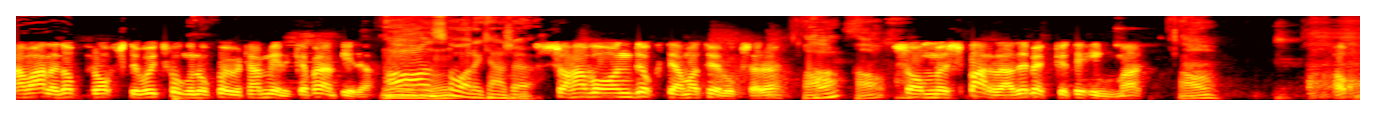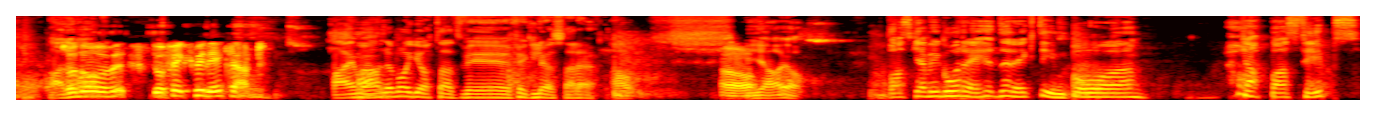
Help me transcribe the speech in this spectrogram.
han var aldrig något proffs. Du var ju tvungen att åka över till Amerika på den tiden. Ja, så var det kanske. Så han var en duktig amatörboxare Ja. Ja. som sparrade mycket till Ingmar. ja. Ja. Så då, då fick vi det klart. Ja, det var gött att vi fick lösa det. Ja. Ja. ja, ja. Då ska vi gå re- direkt in på Kappas tips.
